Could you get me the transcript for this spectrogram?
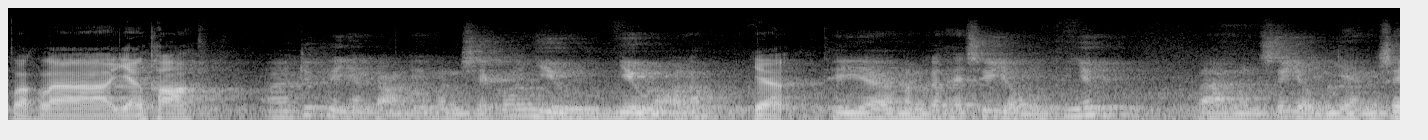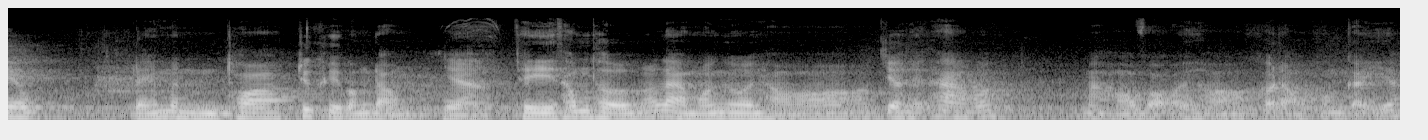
hoặc là dạng tho. À, trước khi vận động thì mình sẽ có nhiều nhiều loại lắm. Dạ. Thì à, mình có thể sử dụng thứ nhất là mình sử dụng dạng gel để mình thoa trước khi vận động. Dạ. Thì thông thường đó là mọi người họ chơi thể thao á mà họ vội họ khởi động không kỹ á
